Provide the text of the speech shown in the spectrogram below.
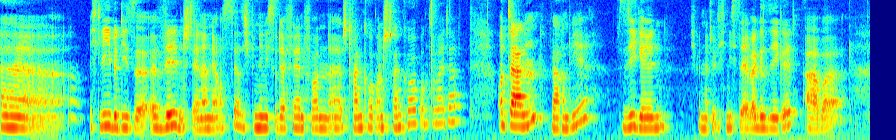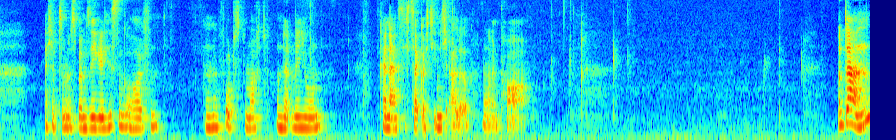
Äh, ich liebe diese äh, wilden Stellen an der Ostsee. Also ich bin ja nicht so der Fan von äh, Strandkorb an Strandkorb und so weiter. Und dann waren wir Segeln. Ich bin natürlich nicht selber gesegelt, aber ich habe zumindest beim Segelhissen geholfen und habe Fotos gemacht. 100 Millionen. Keine Angst, ich zeige euch die nicht alle, nur ein paar. Und dann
